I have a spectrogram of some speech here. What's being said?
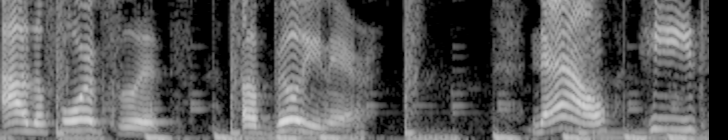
out of the Forbes list a billionaire. Now he's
